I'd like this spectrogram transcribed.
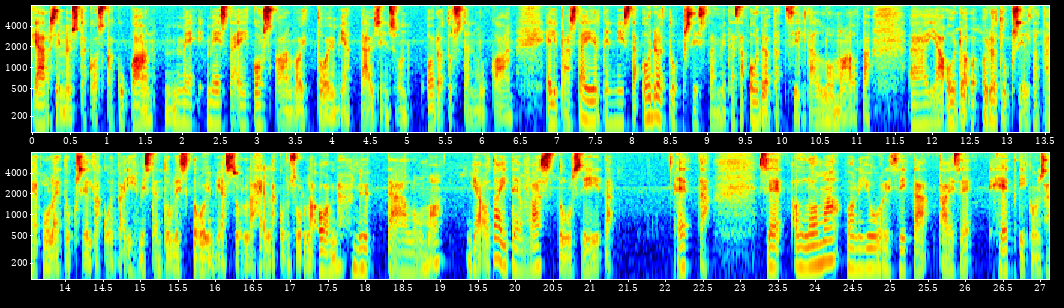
kärsimystä, koska kukaan me, meistä ei koskaan voi toimia täysin sun odotusten mukaan. Eli päästä irti niistä odotuksista, mitä sä odotat siltä lomalta ja odotuksilta tai oletuksilta, kuinka ihmisten tulisi toimia sun lähellä, kun sulla on nyt tämä loma. Ja ota itse vastuu siitä, että se loma on juuri sitä, tai se hetki, kun sä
